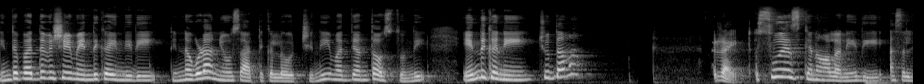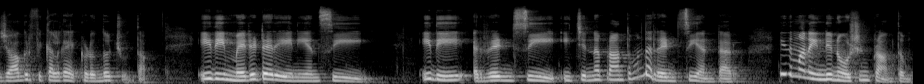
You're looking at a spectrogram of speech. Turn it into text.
ఇంత పెద్ద విషయం ఎందుకైంది ఇది? నిన్న కూడా న్యూస్ ఆర్టికల్లో వచ్చింది ఈ మధ్య అంతా వస్తుంది. ఎందుకని? చూద్దామా? రైట్ సూయజ్ కెనాల్ అనేది అసలు జాగ్రఫికల్గా ఎక్కడుందో చూద్దాం. ఇది మెడిటరేనియన్ సీ. ఇది రెడ్ సీ. ఈ చిన్న ప్రాంతం ఉందా? రెడ్ సీ అంటారు. ఇది మన ఇండియన్ ఓషన్ ప్రాంతం.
